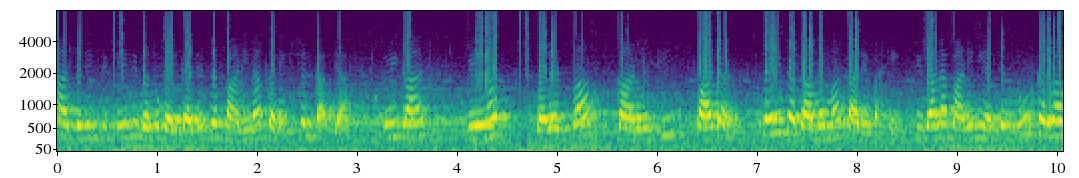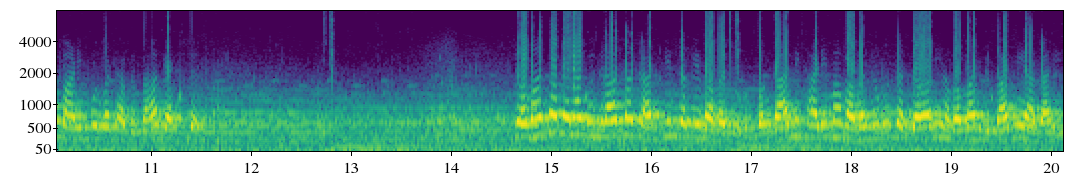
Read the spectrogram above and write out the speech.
હાથ ધરી સિત્તેરથી વધુ ગેરકાયદેસર પાણીના કનેક્શન કાપ્યા. સુઈગામ બેણપ બરડબા કાણોથી પાટણ સહિત ગામોમાં કાર્યવાહી. પીવાના પાણીની અસર દૂર કરવા પાણી પુરવઠા વિભાગ એક્શન ચોમાસા પહેલા ગુજરાતમાં ત્રાટકી શકે વાવાઝોડું. બંગાળની ખાડીમાં વાવાઝોડું સર્જાવાની હવામાન વિભાગની આગાહી.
